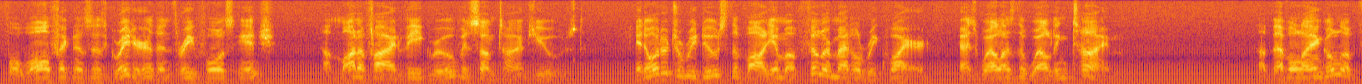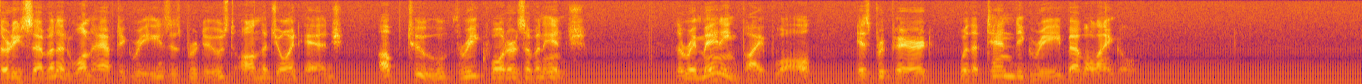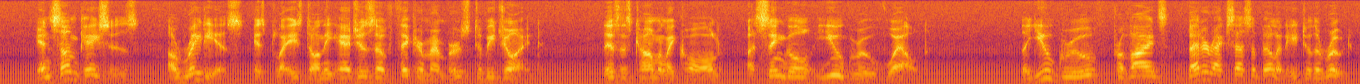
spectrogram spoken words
For wall thicknesses greater than 3 4 inch, a modified V-groove is sometimes used in order to reduce the volume of filler metal required, as well as the welding time. A bevel angle of 37 and 1 half degrees is produced on the joint edge up to 3 quarters of an inch. The remaining pipe wall is prepared with a 10 degree bevel angle. In some cases, a radius is placed on the edges of thicker members to be joined. This is commonly called a single U-groove weld. The U-groove provides better accessibility to the root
